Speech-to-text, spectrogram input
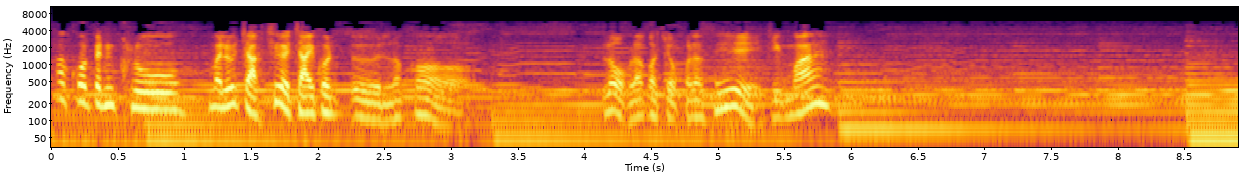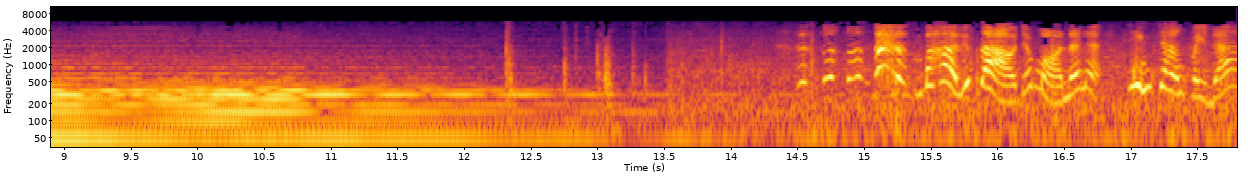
ถ้าคนเป็นครูไม่รู้จักเชื่อใจคนอื่นแล้วก็ โลกแล้วก็จบไปแล้วสิจริงไหมาหรือเปล่าเจ้าหมอนั่นน่ะยิงจังไปได้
